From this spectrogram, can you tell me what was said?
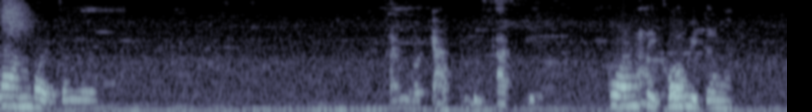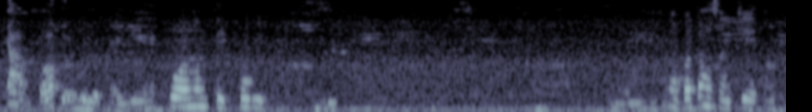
จามบ่อยจังเลยคันว่าจับอือขัดอยู่กลัวมันติดโควิดยังไงจับก็คืออือไอ้นี่กลัวมันติดโควิดเราก็ต้องสังเกตนะ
